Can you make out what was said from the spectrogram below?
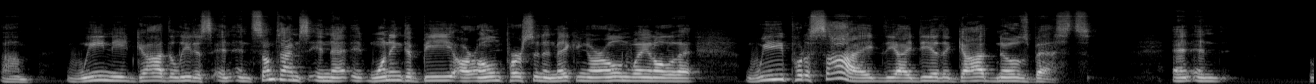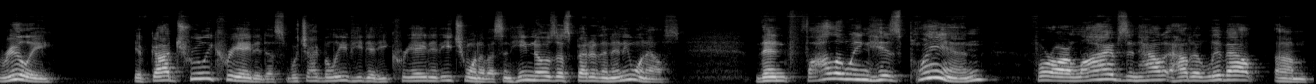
Um, we need God to lead us. And, and sometimes, in that, it, wanting to be our own person and making our own way and all of that, we put aside the idea that God knows best. And, and really, if God truly created us, which I believe He did, He created each one of us, and He knows us better than anyone else, then following His plan for our lives and how, how to live out um,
